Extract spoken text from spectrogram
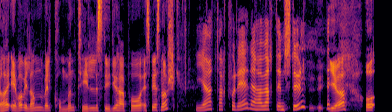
Ja, Eva Villand, velkommen til studio her på SBS Norsk. Ja, takk for det. Det har vært en stund. ja, og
